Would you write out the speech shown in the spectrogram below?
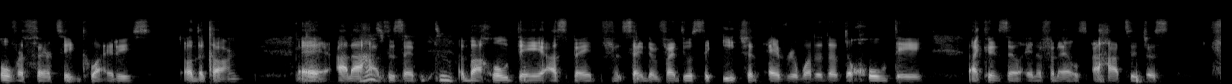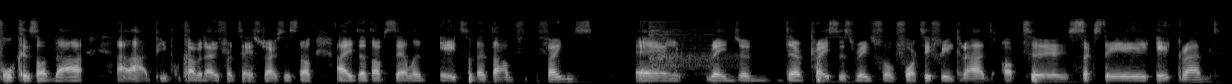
over 13 queries on the car. Uh, and I had That's to send the whole day. I spent sending videos to each and every one of them the whole day. I couldn't sell anything else. I had to just focus on that. And I had people coming out for test drives and stuff. I ended up selling eight of the damn things, uh, ranging their prices range from forty three grand up to sixty eight grand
